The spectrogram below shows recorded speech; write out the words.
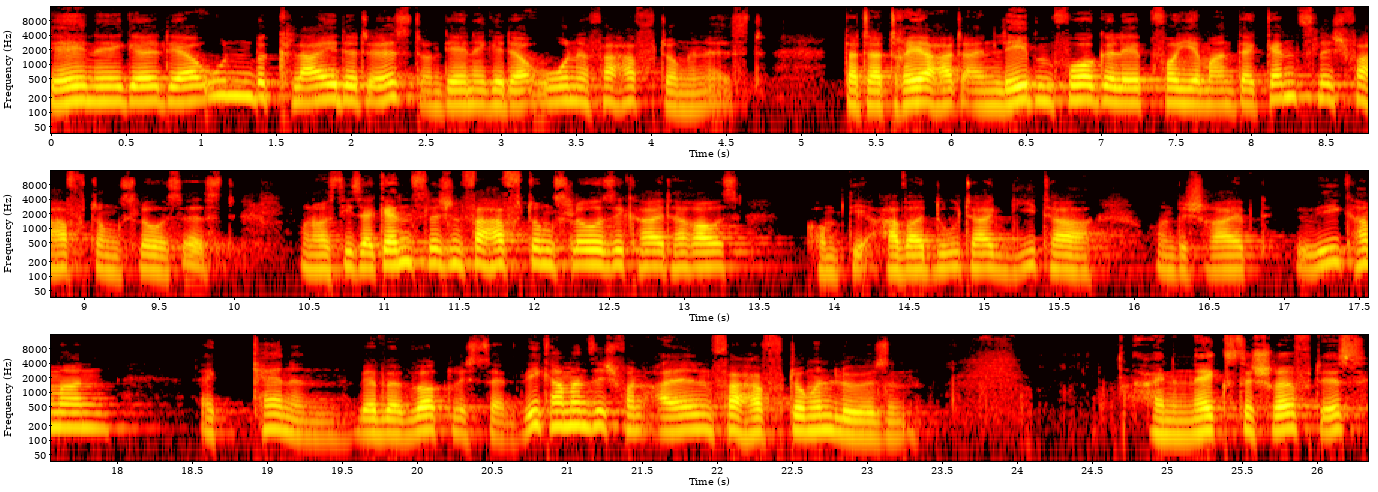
derjenige, der unbekleidet ist und derjenige, der ohne Verhaftungen ist. Dattatreya hat ein Leben vorgelebt vor jemand, der gänzlich verhaftungslos ist. Und aus dieser gänzlichen Verhaftungslosigkeit heraus kommt die Avaduta Gita und beschreibt, wie kann man erkennen, wer wir wirklich sind? Wie kann man sich von allen Verhaftungen lösen? Eine nächste Schrift ist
